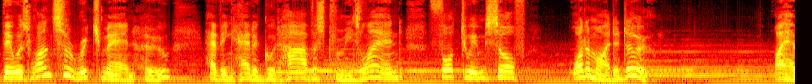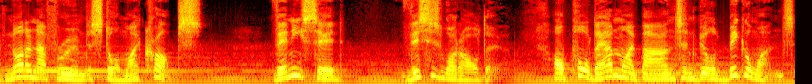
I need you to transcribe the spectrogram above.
There was once a rich man who, having had a good harvest from his land, thought to himself, What am I to do? I have not enough room to store my crops. Then he said, This is what I'll do. I'll pull down my barns and build bigger ones,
